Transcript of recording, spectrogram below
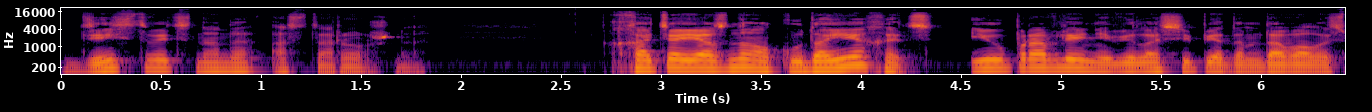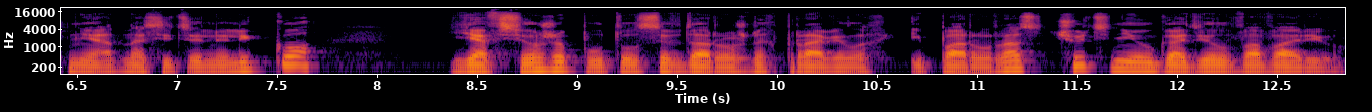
действовать надо осторожно. Хотя я знал, куда ехать, и управление велосипедом давалось мне относительно легко, я все же путался в дорожных правилах и пару раз чуть не угодил в аварию.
